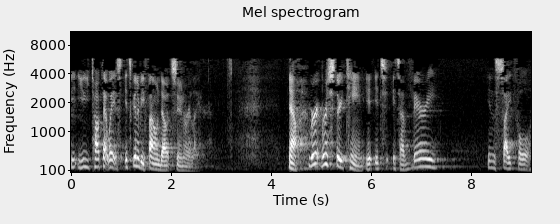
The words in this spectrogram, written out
you, you talk that way, it's, it's, going to be found out sooner or later. Now, verse 13, it's, it's a very insightful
